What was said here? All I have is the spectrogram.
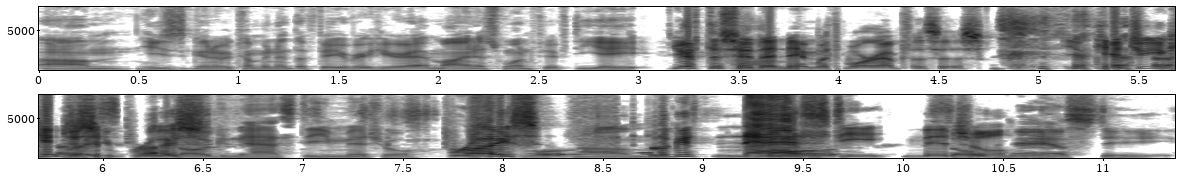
Um, he's gonna come in at the favorite here at minus one fifty eight. You have to say that Um, name with more emphasis. You can't. ju- You can't just say Bryce. Thug Nasty Mitchell. Bryce Um, Thug Nasty Mitchell. nasty.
